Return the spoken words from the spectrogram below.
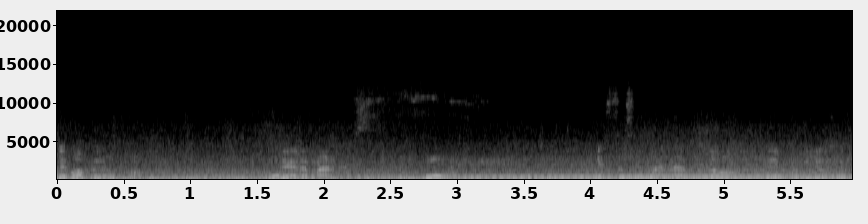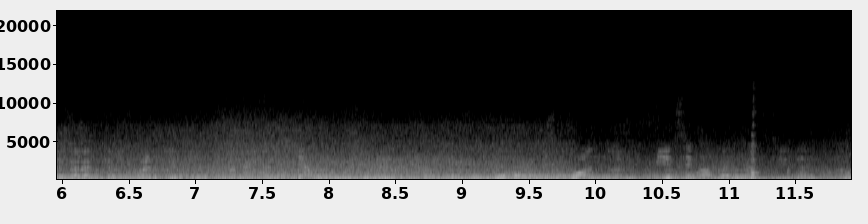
Te voy a pedir un favor. De hermanas. Esta semana, donde, porque yo soy de carácter fuerte, con energía muy fuerte. Cuando empiecen a verme así de no,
